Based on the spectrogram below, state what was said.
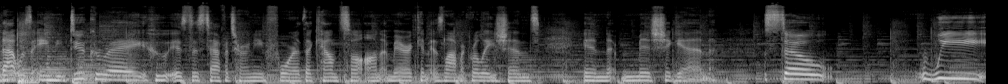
That was Amy Doukoure, who is the staff attorney for the Council on American Islamic Relations in Michigan. So we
